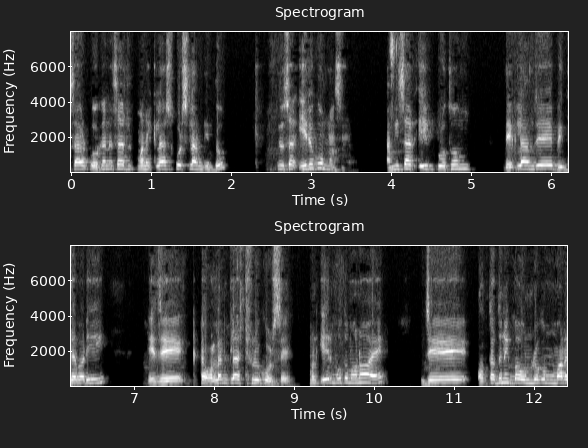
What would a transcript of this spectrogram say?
স্যার ওখানে স্যার মানে ক্লাস করছিলাম কিন্তু। কিন্তু স্যার এরকম না স্যার। আমি স্যার এই প্রথম দেখলাম যে বিদ্যাবাড়ি এই যে একটা অনলাইন ক্লাস শুরু করছে। মানে এর মতো মনে হয় যে অত্যাধুনিক বা অন্যরকম মানে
